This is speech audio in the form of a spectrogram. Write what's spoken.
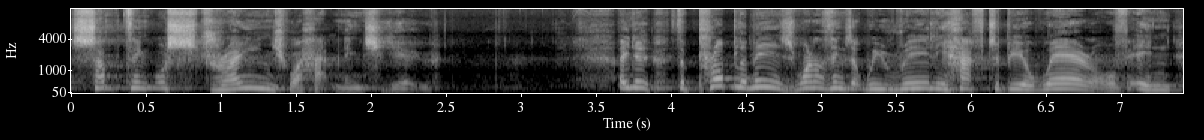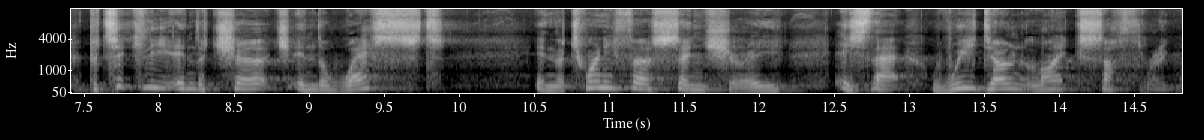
something was strange were happening to you. You know, the problem is one of the things that we really have to be aware of, in, particularly in the church in the West, in the 21st century is that we don't like suffering.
